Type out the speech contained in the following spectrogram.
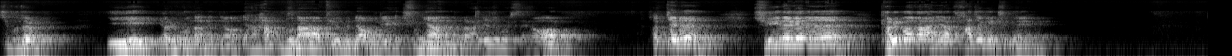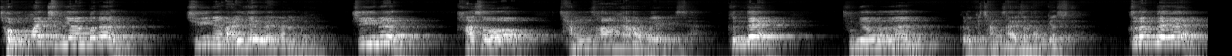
친구들 이 열문화는요. 한 문화 비유는요. 우리에게 중요한 걸 알려주고 있어요. 첫째는 주인에게는 결과가 아니라 과정이 중요해요. 정말 중요한 거는 주인의 말대로 행하는 거예요. 주인은 가서 장사하라고 얘기했어요. 근데 두 명은 그렇게 장사해서 남겼어요. 그런데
